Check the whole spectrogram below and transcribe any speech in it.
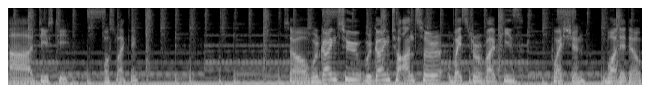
uh, DST, most likely. So we're going to we're going to answer Waster of IP's question. What did do?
